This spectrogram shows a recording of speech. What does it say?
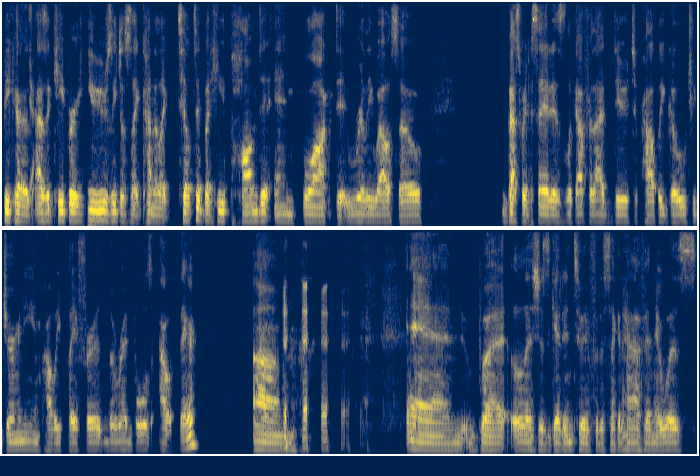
because Yeah. as a keeper, you usually just like kind of like tilt it, but he palmed it and blocked it really well. So best way to say it is look out for that dude to probably go to Germany and probably play for the Red Bulls out there. Um, and but let's just get into it for the second half. And it was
